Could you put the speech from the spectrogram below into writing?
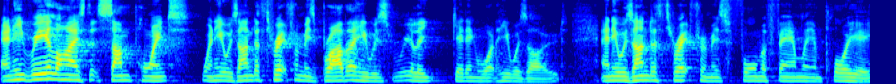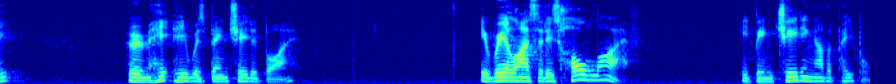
And he realized at some point when he was under threat from his brother, he was really getting what he was owed. And he was under threat from his former family employee whom he, he was being cheated by. He realized that his whole life he'd been cheating other people,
